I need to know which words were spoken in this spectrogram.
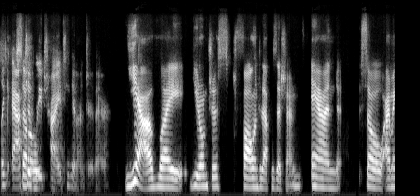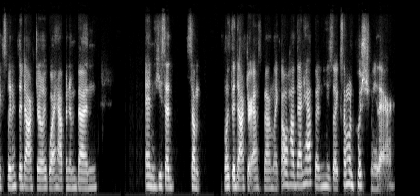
Like actively try to get under there. yeah like you don't just fall into that position and so i'm explaining to the doctor like what happened and ben. And he said some like the doctor asked ben like oh how'd that happen? He's like someone pushed me there.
